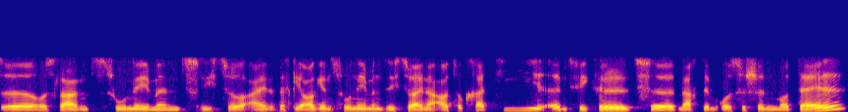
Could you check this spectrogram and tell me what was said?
äh, Russland zunehmend sich zu einer, dass Georgien zunehmend sich zu einer Autokratie entwickelt äh, nach dem russischen Modell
